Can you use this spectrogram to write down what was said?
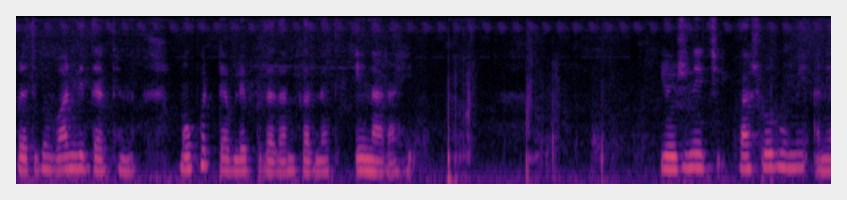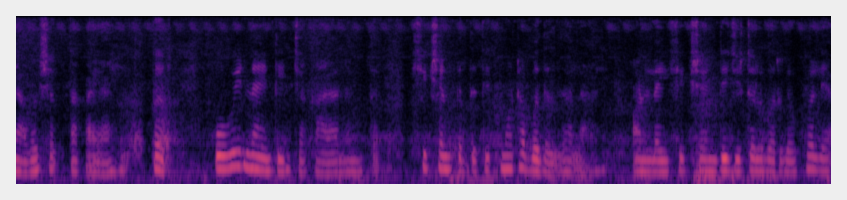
प्रतिभावान विद्यार्थ्यांना मोफत टॅबलेट प्रदान करण्यात येणार आहे. योजनेची पार्श्वभूमी आणि आवश्यकता काय आहे? तर कोविड नाईन्टीनच्या काळानंतर शिक्षण पद्धतीत मोठा बदल झाला आहे. ऑनलाईन शिक्षण डिजिटल वर्गखोल्या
